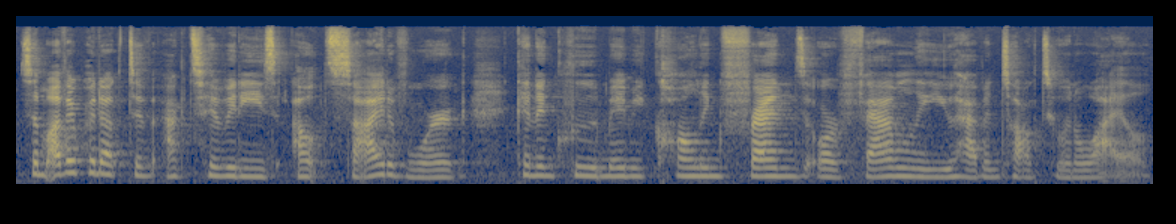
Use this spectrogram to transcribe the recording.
Some other productive activities outside of work can include maybe calling friends or family you haven't talked to in a while,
